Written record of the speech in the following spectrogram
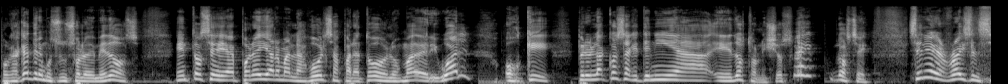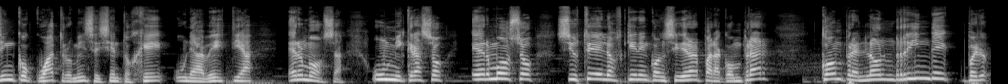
porque acá tenemos un solo M2. Entonces, por ahí arman las bolsas para todos los Mother igual, o qué. Pero la cosa que tenía eh, dos tornillos, eh, no sé. Señores, Ryzen 5 4600G, una bestia hermosa. Un micrazo hermoso. Si ustedes los quieren considerar para comprar, cómprenlo, rinde, pero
